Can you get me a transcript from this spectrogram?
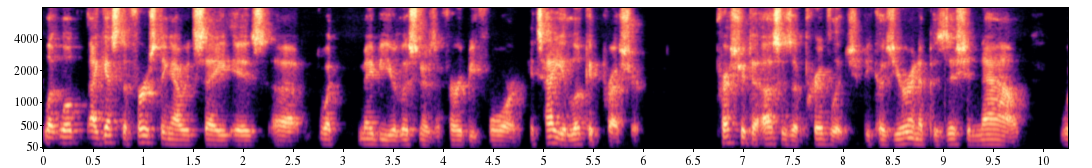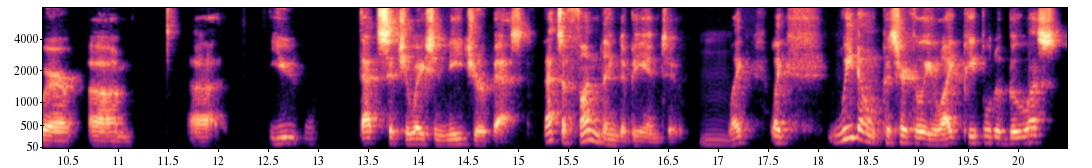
well, I guess the first thing I would say is uh, what maybe your listeners have heard before. It's how you look at pressure. Pressure to us is a privilege because you're in a position now where um, uh, you that situation needs your best. That's a fun thing to be into. Mm. Like like we don't particularly like people to boo us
